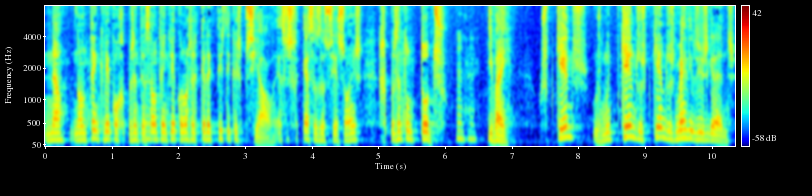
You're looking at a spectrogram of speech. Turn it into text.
Não, não tem que ver com representação, uhum. tem que ver com a nossa característica especial. Essas, essas associações representam todos. Uhum. E bem, os pequenos, os muito pequenos, os pequenos, os médios e os grandes.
